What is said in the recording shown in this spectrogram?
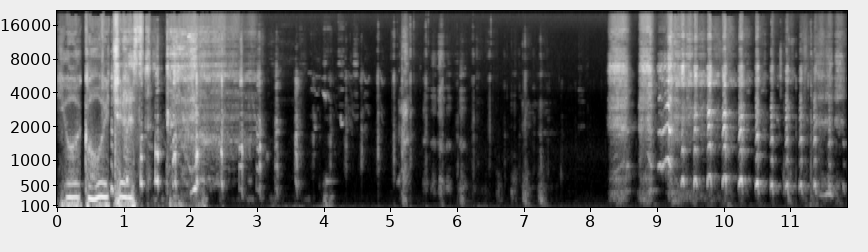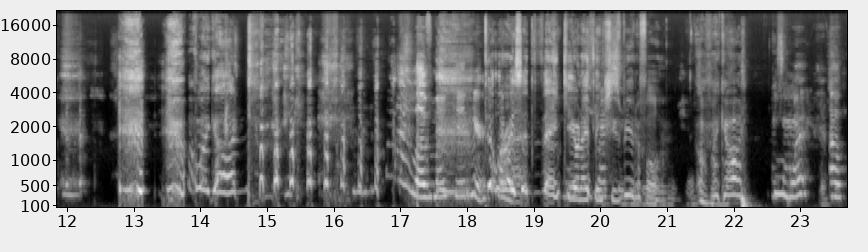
You're gorgeous. Oh my god. I love my kid. Here. Tell her I said thank you and I think she's beautiful. Oh my god. What? Oh,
